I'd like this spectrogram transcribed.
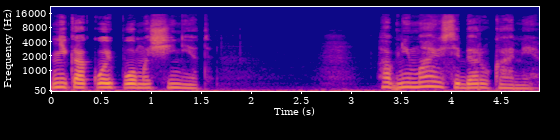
никакой помощи нет. Обнимаю себя руками.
